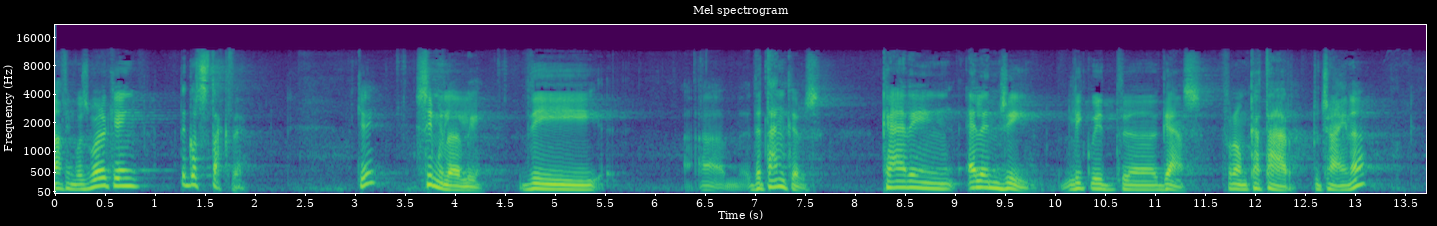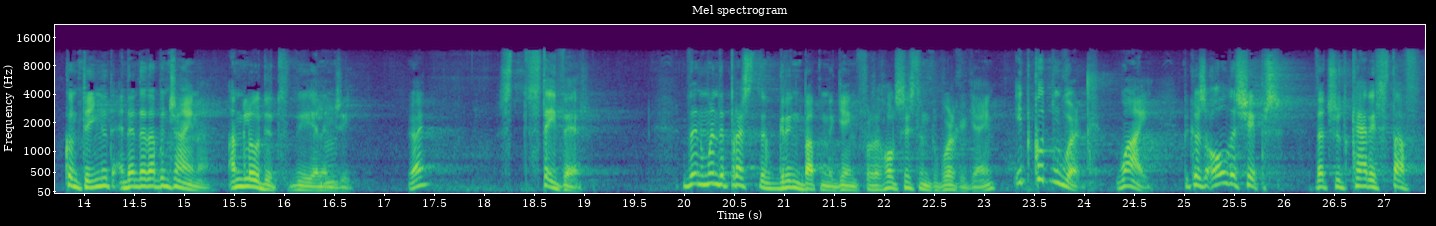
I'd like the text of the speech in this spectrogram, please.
nothing was working, they got stuck there. Okay? Similarly, the, um, the tankers carrying LNG, liquid uh, gas, from Qatar to China continued and ended up in China, unloaded the LNG. Mm-hmm right? stayed there. Then when they pressed the green button again for the whole system to work again, it couldn't work. Why? Because all the ships that should carry stuff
